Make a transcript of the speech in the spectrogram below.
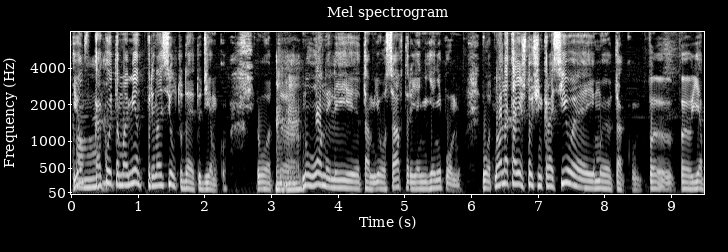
и он в какой-то момент приносил туда эту демку. Вот. Угу. Ну, он или там его соавтор, я, я не помню. Вот. Но она, конечно, очень красивая, и мы так... Я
